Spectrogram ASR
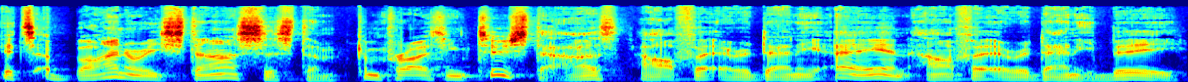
It's a binary star system comprising two stars, Alpha Eridani A and Alpha Eridani B.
